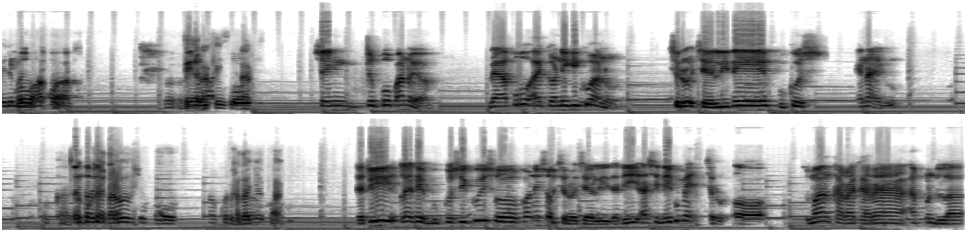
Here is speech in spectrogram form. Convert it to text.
minuman Oh, apa? Rafi, aku. Sing cukup anu ya. Nah aku ikonik iku anu. Jeruk jeli ini bungkus enak iku. Bukan. Aku nggak tahu. Aku Katanya. Pak. Jadi lek dek bungkus iku iso kon iso jeruk jeli. Jadi asine iku mek jeruk tok. Cuma gara-gara aku ndelok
